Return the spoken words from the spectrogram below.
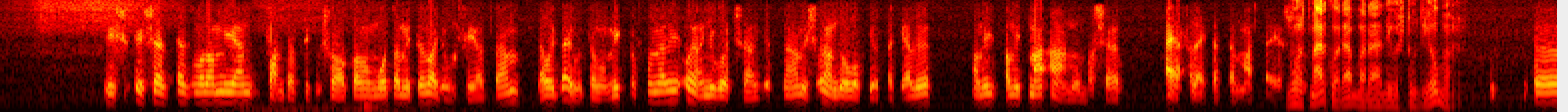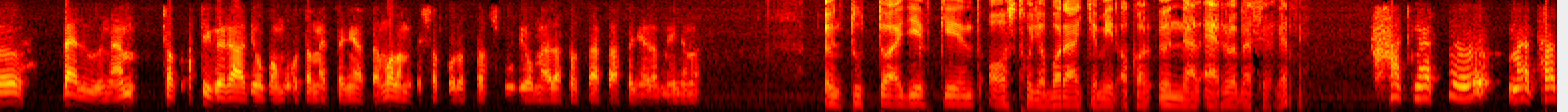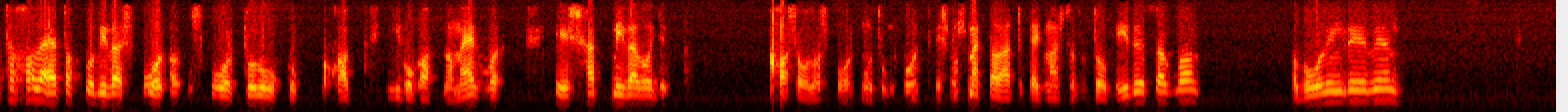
És, és ez, ez valamilyen fantasztikus alkalom volt, amit én nagyon féltem, de hogy beültem a mikrofon elé, olyan nyugodtság jött rám, és olyan dolgok jöttek elő, amit, amit már álmomba sem elfelejtettem már teljesen. Volt már korábban rádió stúdióban? Ö, belül nem, csak a TV rádióban voltam, egyszer nyertem valamit, és akkor ott a stúdió mellett adták át a nyereményemet. Ön tudta egyébként azt, hogy a barátja miért akar önnel erről beszélgetni? Hát mert, mert hát ha lehet, akkor mivel sport, sportolókat hívogatna meg, és hát mivel, hogy hasonló sportmútunk volt, és most megtaláltuk egymást az utóbbi időszakban, a bowling révén,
